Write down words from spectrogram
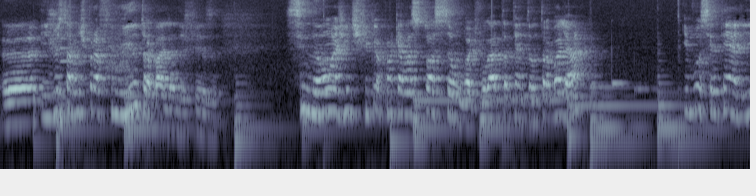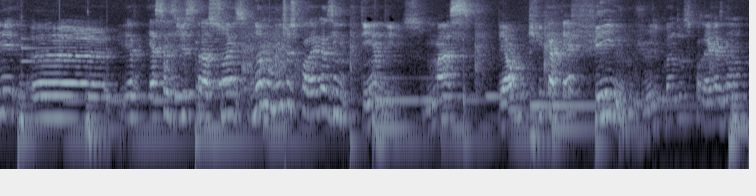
Uh, e justamente para fluir o trabalho da defesa. Senão a gente fica com aquela situação, o advogado está tentando trabalhar e você tem ali uh, essas distrações. Normalmente os colegas entendem isso, mas é algo que fica até feio no júri quando os colegas não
